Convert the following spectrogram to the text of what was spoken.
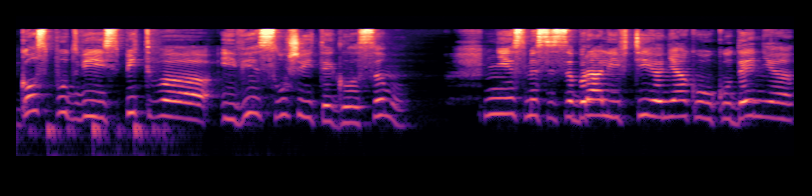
Господ ви изпитва и вие слушайте гласа му. Ние сме се събрали в тия няколко деня,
